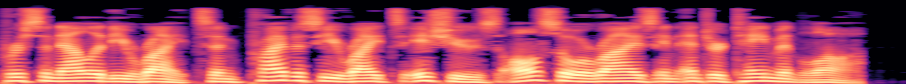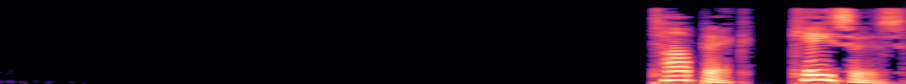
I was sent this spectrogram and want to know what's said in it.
personality rights and privacy rights issues also arise in entertainment law. Cases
